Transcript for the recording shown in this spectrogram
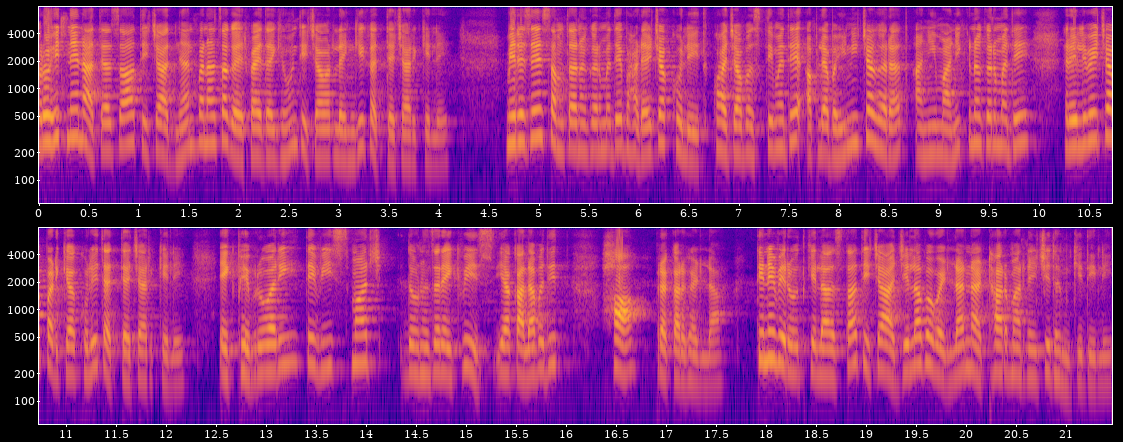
रोहितने नात्याचा तिच्या अज्ञानपणाचा गैरफायदा घेऊन तिच्यावर लैंगिक अत्याचार केले. मिरजे समतानगरमध्ये भाड्याच्या खोलीत ख्वाजा बस्तीमध्ये आपल्या बहिणीच्या घरात आणि माणिकनगरमध्ये रेल्वेच्या पडक्या खोलीत अत्याचार केले. एक फेब्रुवारी ते वीस मार्च दोन हजार एकवीस या कालावधीत हा प्रकार घडला. तिने विरोध केला असता तिच्या आजीला व वडिलांना ठार मारण्याची धमकी दिली.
